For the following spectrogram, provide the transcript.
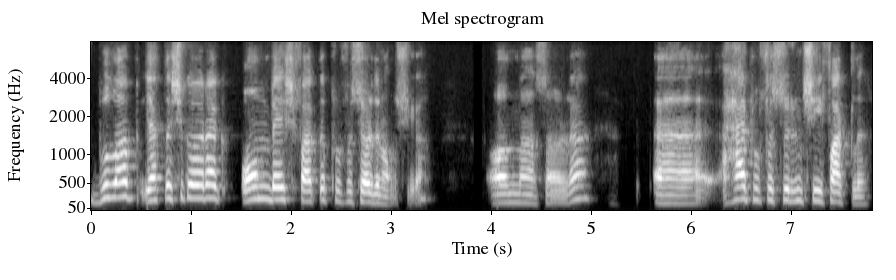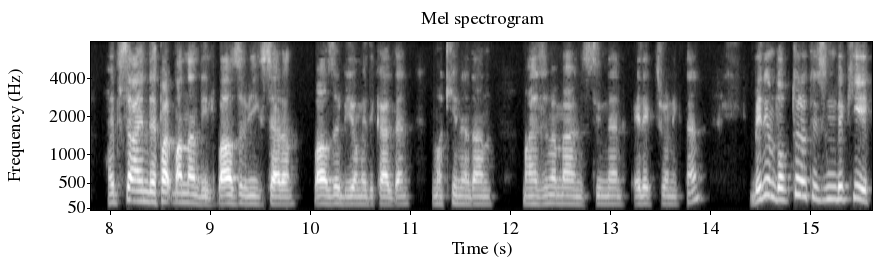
bu lab yaklaşık olarak 15 farklı profesörden oluşuyor. Ondan sonra e, her profesörün şeyi farklı. Hepsi aynı departmandan değil. Bazıları bilgisayardan, bazıları biyomedikalden, makineden, malzeme mühendisliğinden, elektronikten. Benim doktora tezimdeki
